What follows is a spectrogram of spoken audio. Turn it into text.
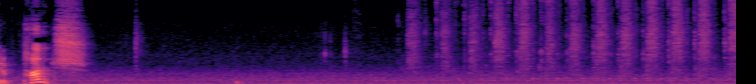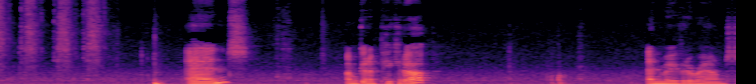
bit of punch. And I'm going to pick it up and move it around.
